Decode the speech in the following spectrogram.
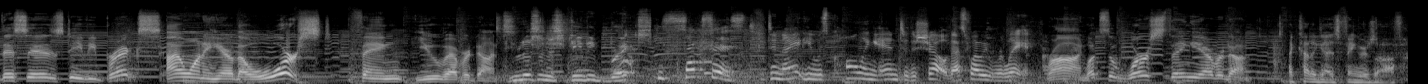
This is Stevie Bricks. I want to hear the worst thing you've ever done. You listen to Stevie Bricks? He's sexist. Tonight he was calling in to the show. That's why we were late. Ron, what's the worst thing you ever done? I cut a guy's fingers off.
